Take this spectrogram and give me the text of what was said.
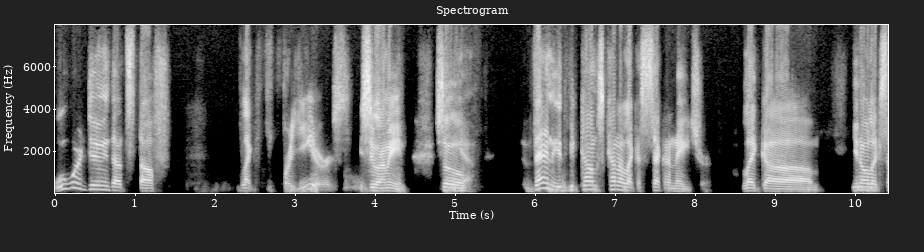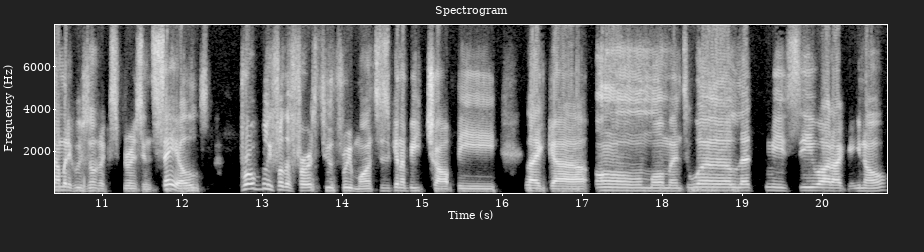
We were doing that stuff like for years. You see what I mean? So, yeah then it becomes kind of like a second nature. Like, um, you know, like somebody who's not experienced in sales, probably for the first two, three months is going to be choppy, like, uh, oh, moments. Well, let me see what I can, you know.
